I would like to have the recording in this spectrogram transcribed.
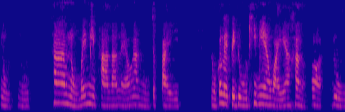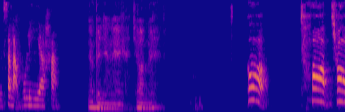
หนูหนูถ้าหนูไม่มีภาระแล้วอะหนูจะไป นูก็เลยไปดูที่เนี่ยไว้อะค่ะหลวงพ่ออยู่สระบุรีอะค่ะ แล้วเป็นยังไง ชอบไหมก็ชอบชอบ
